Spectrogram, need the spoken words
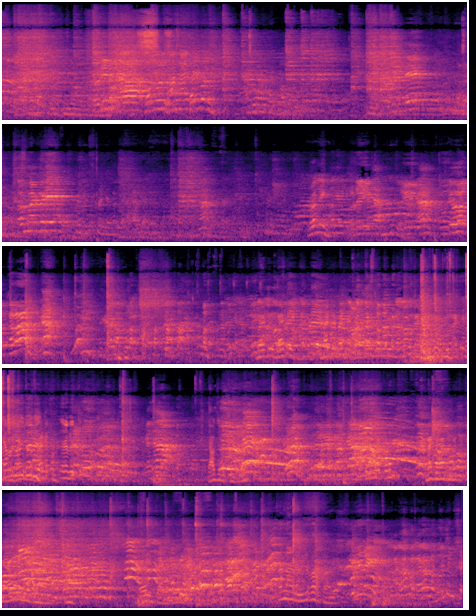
ಇಲ್ಲಿ ಬರ್ತಾರೆ ಇರಿ ಆರಾಮ ಆರಾಮ ಒಂದು ನಿಮಿಷ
